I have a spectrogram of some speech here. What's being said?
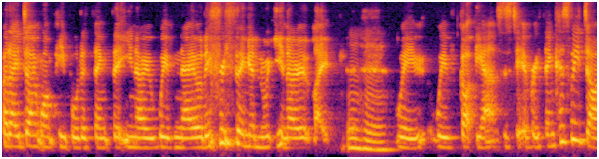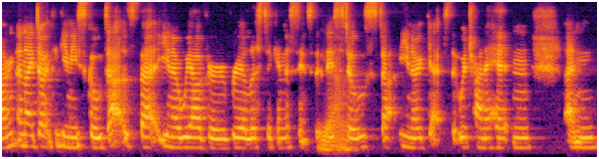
But I don't want people to think that you know we've nailed everything and you know like mm-hmm. we we've got the answers to everything because we don't, and I don't think any school does. But you know we are very realistic in the sense that yeah. there's still st- you know gaps that we're trying to hit, and and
